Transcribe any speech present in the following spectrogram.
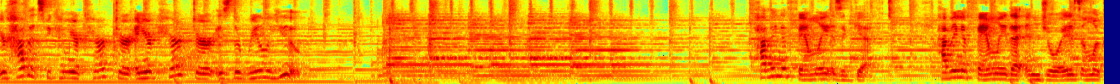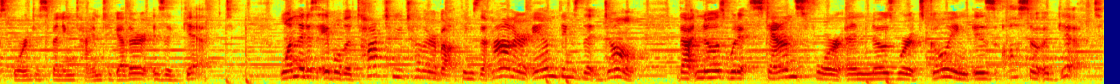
your habits become your character, and your character is the real you. Having a family is a gift. Having a family that enjoys and looks forward to spending time together is a gift. One that is able to talk to each other about things that matter and things that don't, that knows what it stands for and knows where it's going is also a gift.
